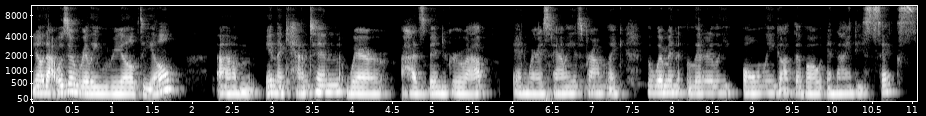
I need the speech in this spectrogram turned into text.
you know, that was a really real deal. Um, in the canton where husband grew up and where his family is from, like the women literally only got the vote in 96,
